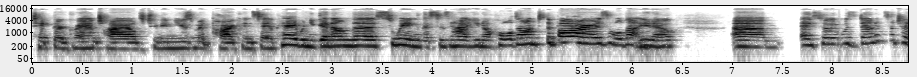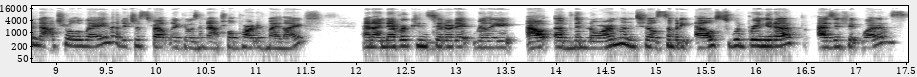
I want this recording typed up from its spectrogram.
take their grandchild to the amusement park and say, okay, when you get on the swing, this is how, you know, hold on to the bars, hold on, mm-hmm. you know. Um, and so it was done in such a natural way that it just felt like it was a natural part of my life and I never considered it really out of the norm until somebody else would bring it up as if it was.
